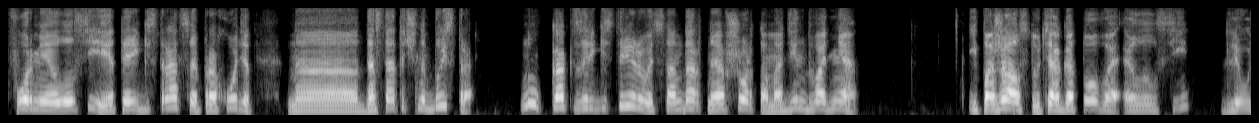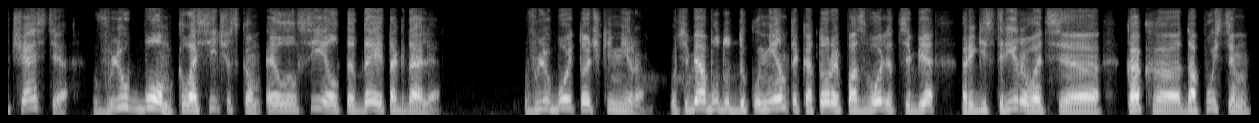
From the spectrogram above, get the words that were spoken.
в форме LLC. Эта регистрация проходит на достаточно быстро. Ну, как зарегистрировать стандартный офшор, там 1-2 дня. И, пожалуйста, у тебя готовая LLC для участия в любом классическом LLC, LTD и так далее. В любой точке мира. У тебя будут документы, которые позволят тебе регистрировать, э, как, э, допустим,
